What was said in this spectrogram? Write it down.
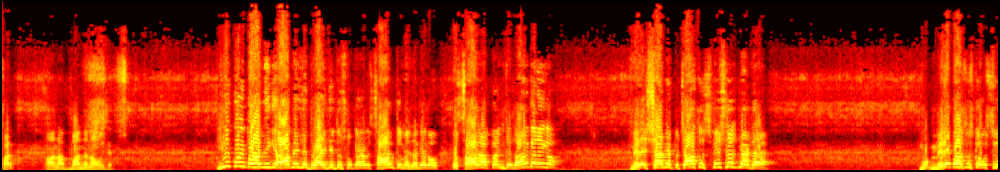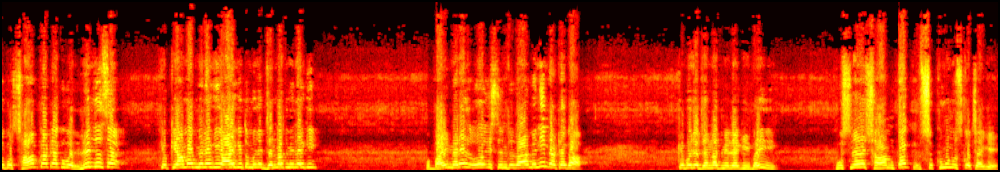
फ़र्क आना बंद ना हो जाए। ये कोई बात नहीं कि आपने जो दवाई दी तो उसको कहे, साल तुम्हें लगेगा, वो साल आपका इंतज़ार करेगा। मेरे शहर में पचास तो स्पेशलिस्ट बैठा है। वो मेरे पास उसका उसने को सांप काटा है वो रिलीजियस है, कि क्यामत मिलेगी, आएगी तो मुझे जन्नत मिलेगी। वो भाई मेरे वो इस इंतज़ार में नहीं बैठेगा कि मुझे जन्नत मिलेगी। भाई, उसने शाम तक सुकून उसको चाहिए।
